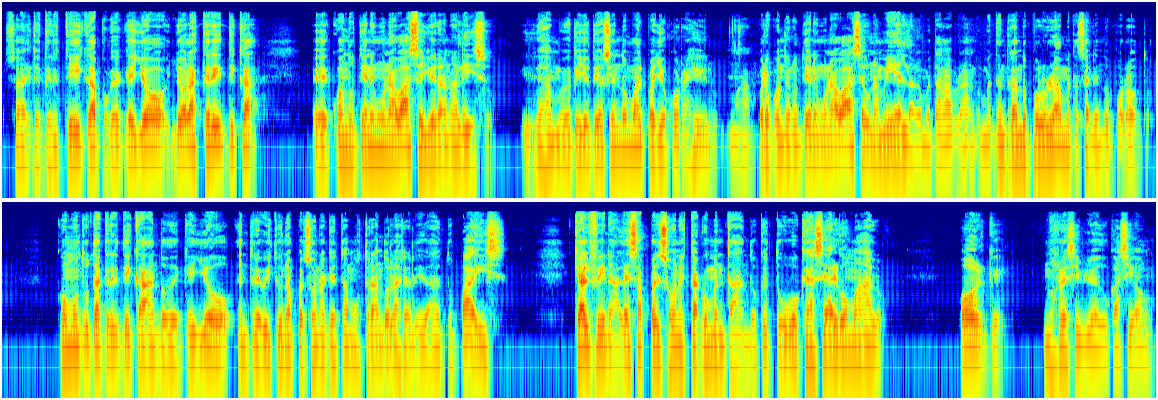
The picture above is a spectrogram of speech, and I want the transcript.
O sea, el que critica, porque es que yo, yo las críticas, eh, cuando tienen una base, yo la analizo. Y déjame ver que yo estoy haciendo mal para yo corregirlo. Ajá. Pero cuando no tienen una base, es una mierda que me están hablando. Me está entrando por un lado, me está saliendo por otro. ¿Cómo tú estás criticando de que yo entreviste a una persona que está mostrando la realidad de tu país? Que al final esa persona está comentando que tuvo que hacer algo malo porque no recibió educación.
